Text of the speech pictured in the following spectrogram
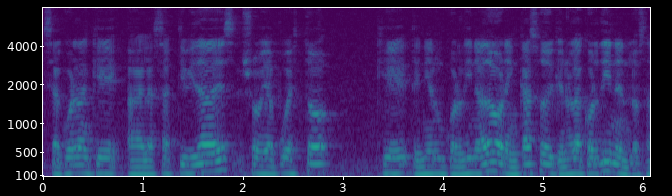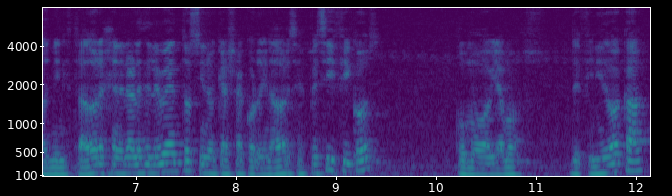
¿se acuerdan que a las actividades yo había puesto que tenían un coordinador en caso de que no la coordinen los administradores generales del evento, sino que haya coordinadores específicos, como habíamos definido acá.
